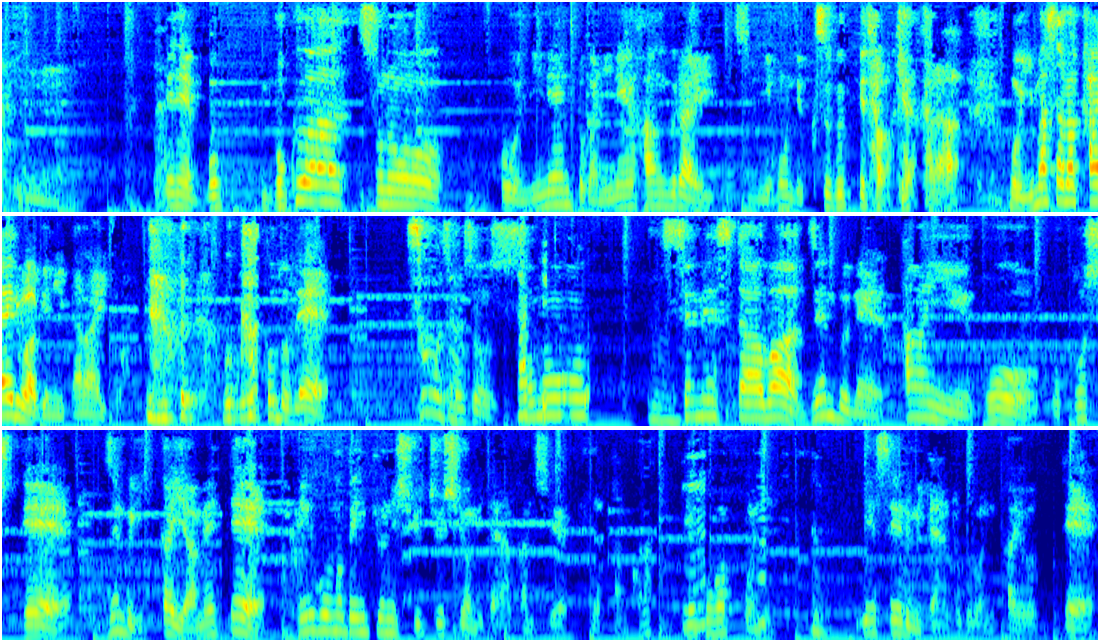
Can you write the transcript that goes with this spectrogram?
っぱり、うん。でね、ぼ僕は、その、こう2年とか2年半ぐらい日本でくすぶってたわけだから、もう今更帰るわけにいかないと。ということで、そうだ。そうそう、だそのうん。セメスターは全部ね、単位を落として、全部一回やめて、英語の勉強に集中しようみたいな感じでやったのかな。うん。英語学校に。うん、ESL みたいなところに通って、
